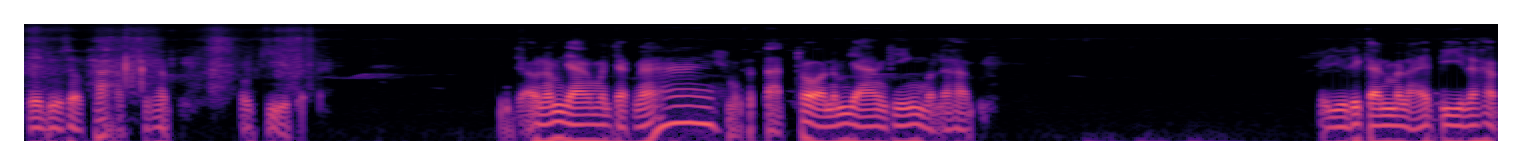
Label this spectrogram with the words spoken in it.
แต่ดูสภาพสิครับเขากีดจะเอาน้ำยางมาจากไหนมันก็ตัดท่อน้ำยางทิ้งหมดแล้วครับก็อยู่ด้วยกันมาหลายปีแล้วครับ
